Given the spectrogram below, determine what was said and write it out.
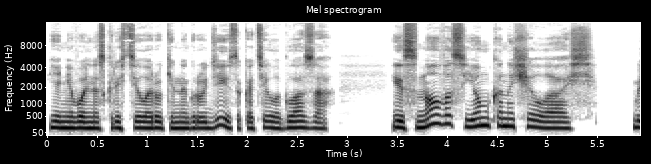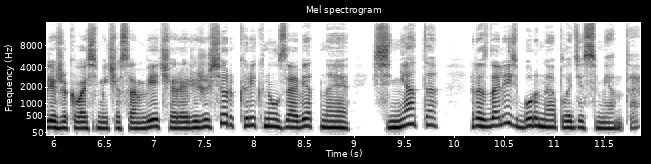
Я невольно скрестила руки на груди и закатила глаза. И снова съемка началась. Ближе к восьми часам вечера режиссер крикнул заветное «Снято!», раздались бурные аплодисменты.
